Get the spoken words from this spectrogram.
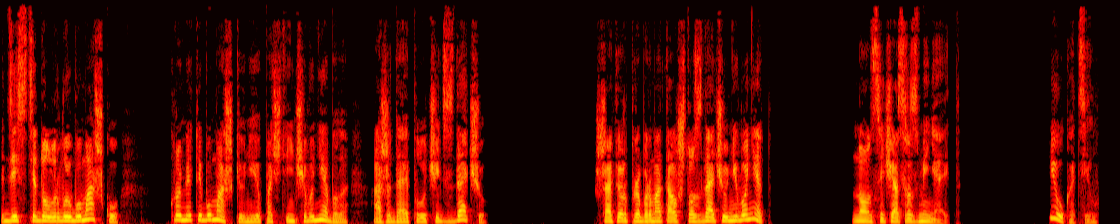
десятидолларовую бумажку. Кроме этой бумажки у нее почти ничего не было, ожидая получить сдачу. Шофер пробормотал, что сдачи у него нет, но он сейчас разменяет и укатил.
